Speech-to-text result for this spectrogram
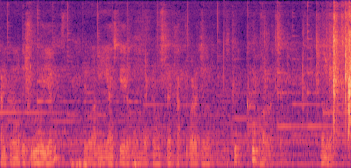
খানিকক্ষণের মধ্যে শুরু হয়ে যাবে। এবং আমি আজকে এরকম একটা অনুষ্ঠানে থাকতে পারার জন্য খুব খুব ভালো লাগছে। ধন্যবাদ।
